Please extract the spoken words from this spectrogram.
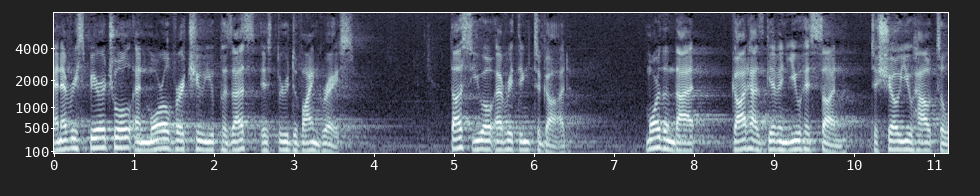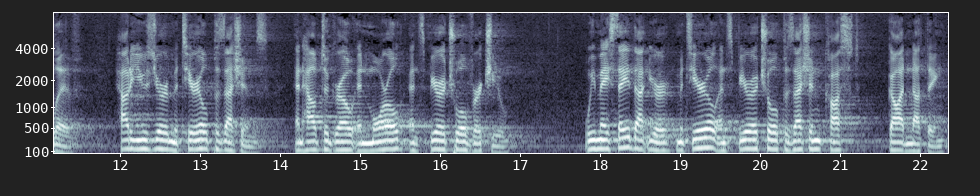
and every spiritual and moral virtue you possess is through divine grace. Thus, you owe everything to God. More than that, God has given you His Son to show you how to live, how to use your material possessions, and how to grow in moral and spiritual virtue. We may say that your material and spiritual possession cost God nothing.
